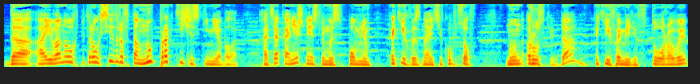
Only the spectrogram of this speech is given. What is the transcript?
да, а Ивановых, Петровых, Сидоров там, ну, практически не было. Хотя, конечно, если мы вспомним, каких вы знаете купцов, ну, русских, да? Какие фамилии? Второвы,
